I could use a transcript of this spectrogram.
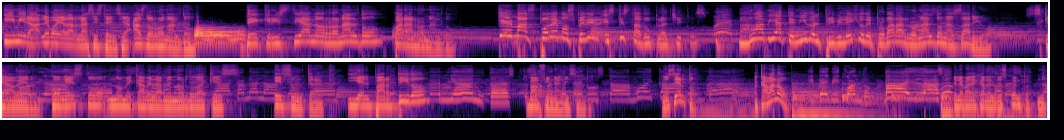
Y mira, le voy a dar la asistencia. Hazlo, Ronaldo. De Cristiano Ronaldo para Ronaldo. ¿Qué más podemos pedir? Es que esta dupla, chicos, no había tenido el privilegio de probar a Ronaldo Nazario. Es que a ver, con esto no me cabe la menor duda que es, es un crack. Y el partido va a finalizar. ¿No es cierto? ¡Acábalo! ¿Qué le va a dejar el descuento? No.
